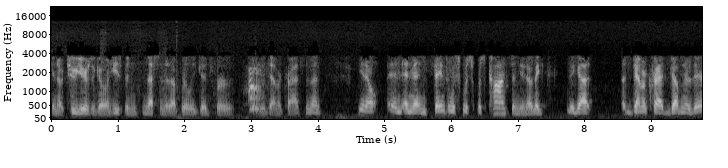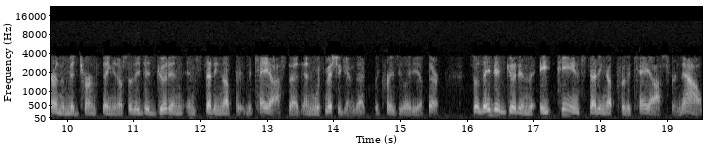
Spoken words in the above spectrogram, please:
you know, two years ago, and he's been messing it up really good for, for the Democrats. And then, you know, and and then same with, with Wisconsin. You know, they they got a Democrat governor there in the midterm thing. You know, so they did good in in setting up the chaos that and with Michigan, that the crazy lady up there. So they did good in the 18, setting up for the chaos for now.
